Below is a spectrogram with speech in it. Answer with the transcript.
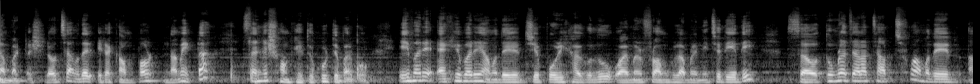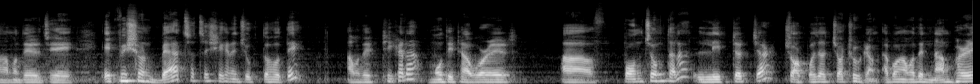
নাম্বারটা সেটা হচ্ছে আমাদের এটা কম্পাউন্ড নামে একটা সেন্টেন্স সংখ্যায়িত করতে পারব। এবারে একেবারে আমাদের যে পরীক্ষাগুলো ওয়াইমার ফর্মগুলো আমরা নিচে দিয়ে দিই। সো তোমরা যারা চাচ্ছ আমাদের আমাদের যে এডমিশন ব্যাচ হচ্ছে সেখানে যুক্ত হতে আমাদের ঠিকানা মোদি টাওয়ারের আহ, পঞ্চম তারা লিফটার চার চকবাজার চট্টগ্রাম এবং আমাদের নাম্বারে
